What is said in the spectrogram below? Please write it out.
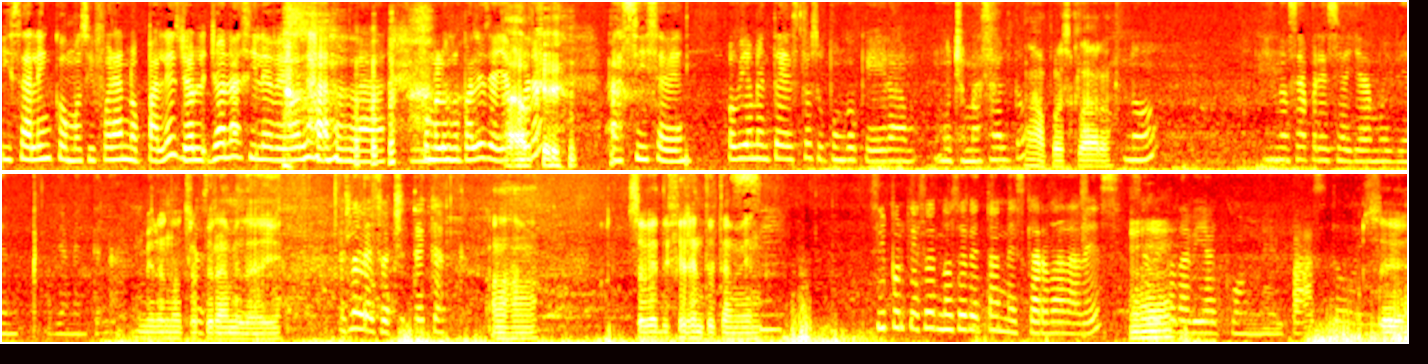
Y salen como si fueran nopales. Yo, yo así le veo la, como los nopales de allá ah, afuera. Así se ven. Obviamente esto supongo que era mucho más alto. Ah, pues claro. ¿No? Y no se aprecia ya muy bien, obviamente. La, Miren otra pirámide ahí. Es la de Xochitecat. Ajá. Se ve diferente también. Sí. Sí, porque esa no se ve tan escarbada, ¿ves? Se ve todavía con el pasto y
